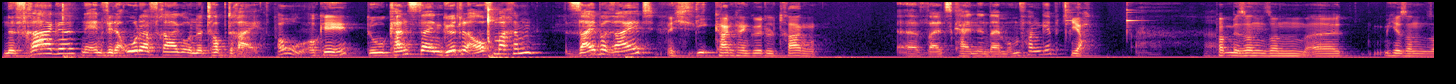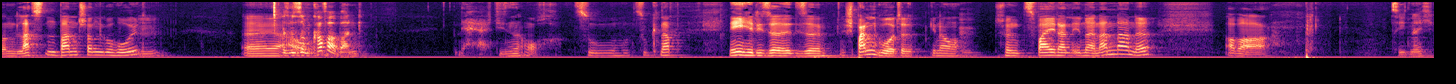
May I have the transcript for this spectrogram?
eine Frage, eine Entweder-Oder-Frage und eine Top 3. Oh, okay. Du kannst deinen Gürtel aufmachen, sei bereit, Ich Die- kann keinen Gürtel tragen. äh, weil es keinen in deinem Umfang gibt. Ja. Ich habe mir so ein, so ein, äh, hier so ein, so ein Lastenband schon geholt. Äh, Also mit so einem Kofferband. Ja, die sind auch zu, zu knapp. Nee, hier diese, diese Spanngurte, genau. Schon zwei dann ineinander, ne? Aber, Zieht nicht.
